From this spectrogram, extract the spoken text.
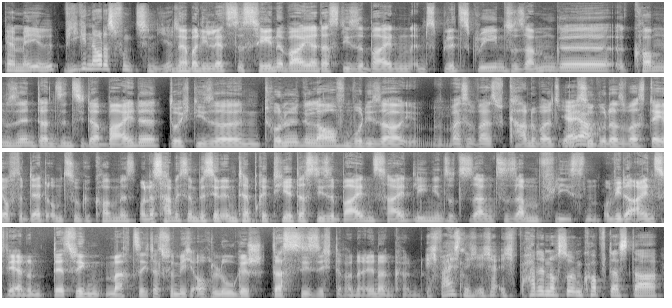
per Mail, wie genau das funktioniert? Na, aber die letzte Szene war ja, dass diese beiden im Splitscreen zusammengekommen sind. Dann sind sie da beide durch diesen Tunnel gelaufen, wo dieser, weißt du, was, Karnevalsumzug ja, ja. oder sowas, Day of the Dead Umzug gekommen ist. Und das habe ich so ein bisschen interpretiert, dass diese beiden Zeitlinien sozusagen zusammenfließen und wieder eins werden. Und deswegen macht sich das für mich auch logisch, dass sie sich daran erinnern können. Ich weiß nicht, ich, ich hatte noch so im Kopf, dass da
